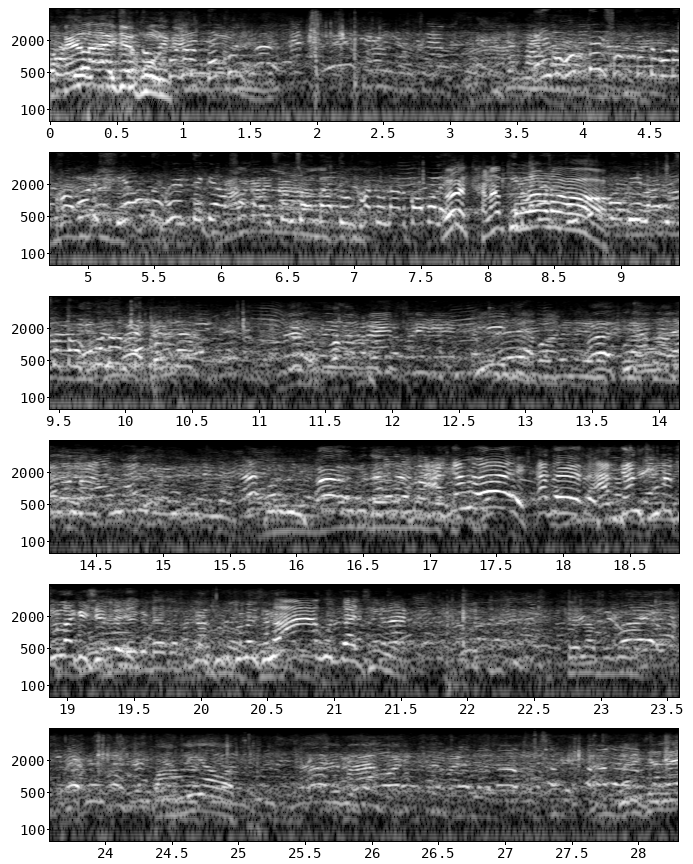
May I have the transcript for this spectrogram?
ওকে লাগাইছে ফোন। এই মুহূর্তের সবথেকে বড় খবর শিয়ালদহ থেকে আসা দুর্ঘটনার কবলে। থানা ছুটে চলে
